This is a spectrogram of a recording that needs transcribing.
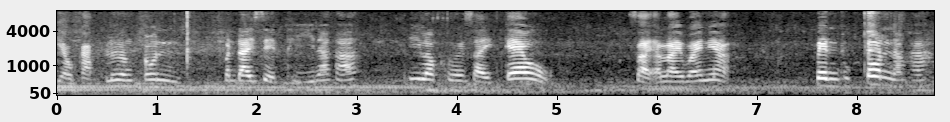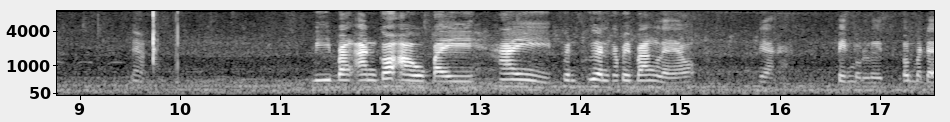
เกี่ยวกับเรื่องต้นบันไดเศรษฐีนะคะ ที่เราเคยใส่แก้ว ใส่อะไรไว้เนี่ย เป็นทุกต้นนะคะเนี่ยมีบางอันก็เอาไปให้เพื่อนๆเขาไปบ้างแล้วเนี่ยค่ะเป็นหมดเลยต้นบันได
